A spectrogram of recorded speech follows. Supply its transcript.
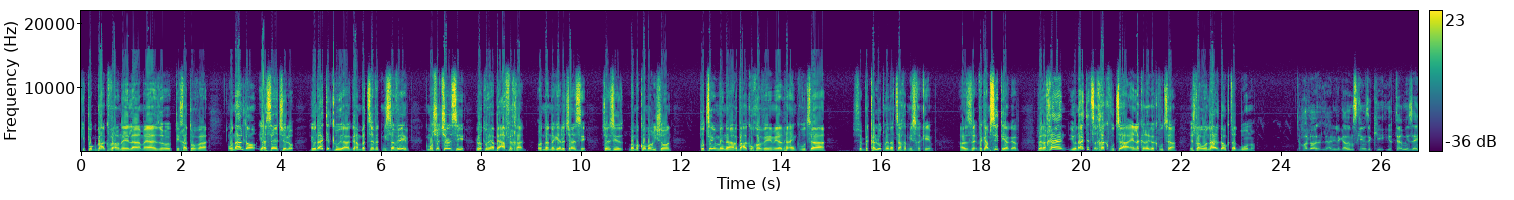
כי פוגבה כבר נעלם, היה איזו פתיחה טובה. רונלדו יעשה את שלו. יונייטד תלויה גם בצוות מסביב, כמו שצ'לסי לא תלויה באף אחד. עוד מעט נגיע לצ'לסי. צ'לסי במקום הראשון, תוציא ממנה ארבעה כוכבים, היא עדיין קבוצה שבקלות מנצחת משחקים. אז, וגם סיטי אגב. ולכן, יונייטד צריכה קבוצה, אין לה כרגע קבוצה. יש לה רונלדו, קצת ברונו. נכון, לא, אני לגמרי מסכים עם זה, כי יותר מזה,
